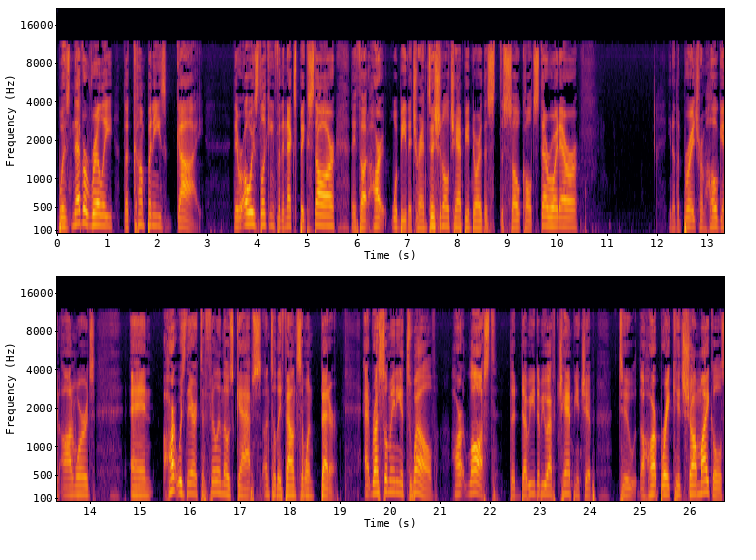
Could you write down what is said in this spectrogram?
was never really the company's guy. They were always looking for the next big star. They thought Hart would be the transitional champion during the, the so called steroid era. You know, the bridge from Hogan onwards. And Hart was there to fill in those gaps until they found someone better. At WrestleMania 12, Hart lost the WWF Championship to the Heartbreak Kid Shawn Michaels,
